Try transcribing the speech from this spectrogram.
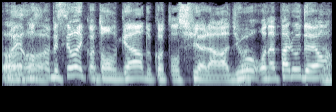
Ouais, oh. mais c'est vrai quand on regarde ou quand on suit à la radio, on n'a pas l'odeur.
